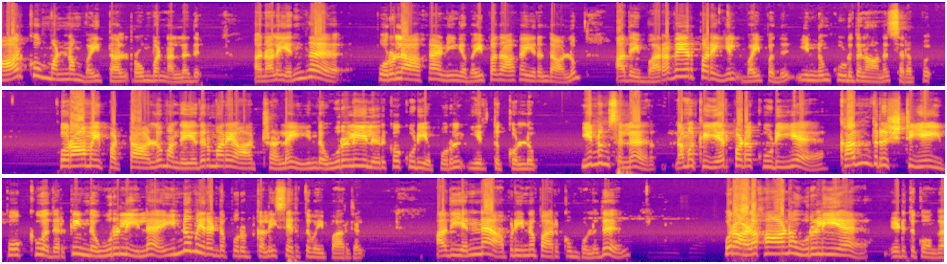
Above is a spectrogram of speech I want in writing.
பார்க்கும் வண்ணம் வைத்தால் ரொம்ப நல்லது. அதனால எந்த பொருளாக நீங்க வைப்பதாக இருந்தாலும் அதை வரவேற்பறையில் வைப்பது இன்னும் கூடுதலான சிறப்பு. பொறாமைப்பட்டாலும் அந்த எதிர்மறை ஆற்றலை இந்த உருளியில் இருக்கக்கூடிய பொருள் ஈர்த்து கொள்ளும். இன்னும் சிலர் நமக்கு ஏற்படக்கூடிய கண் திருஷ்டியை போக்குவதற்கு இந்த உருளியில இன்னும் இரண்டு பொருட்களை சேர்த்து வைப்பார்கள். அது என்ன அப்படின்னு பார்க்கும் பொழுது ஒரு அழகான உருளிய எடுத்துக்கோங்க.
